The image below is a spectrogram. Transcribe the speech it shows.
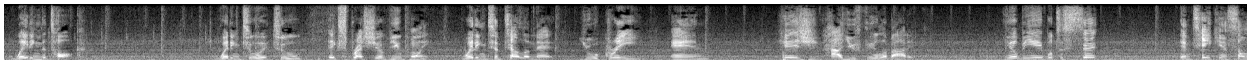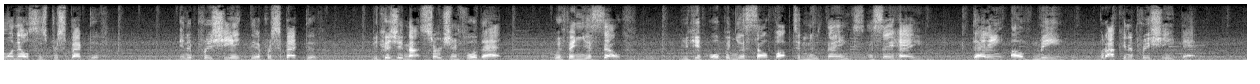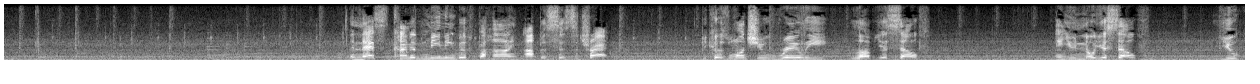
waiting to talk, waiting to it to express your viewpoint, waiting to tell them that you agree and here's how you feel about it. You'll be able to sit and take in someone else's perspective and appreciate their perspective because you're not searching for that within yourself. You can open yourself up to new things and say, hey, that ain't of me, but I can appreciate that. And that's kind of the meaning behind opposites attract. Because once you really love yourself and you know yourself, you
